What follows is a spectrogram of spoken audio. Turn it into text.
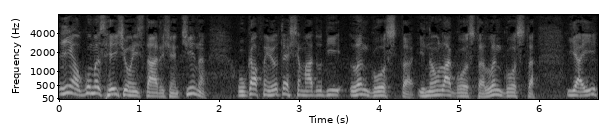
em algumas regiões da Argentina, o gafanhoto é chamado de langosta e não lagosta, langosta. E aí,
